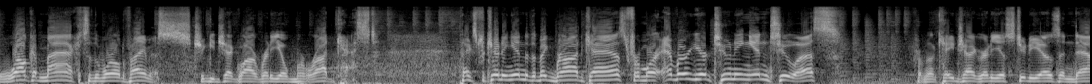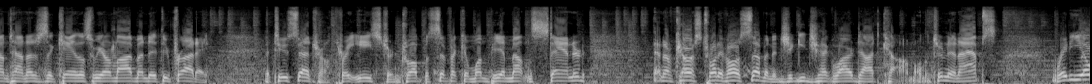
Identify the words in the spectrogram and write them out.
Welcome back to the world famous Jiggy Jaguar radio broadcast. Thanks for tuning in to the big broadcast from wherever you're tuning in to us. From the KJAG Radio Studios in downtown Hutchinson, Kansas, we are live Monday through Friday at 2 Central, 3 Eastern, 12 Pacific, and 1 p.m. Mountain Standard. And of course, 24 7 at JiggyJaguar.com. On the TuneIn apps, Radio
